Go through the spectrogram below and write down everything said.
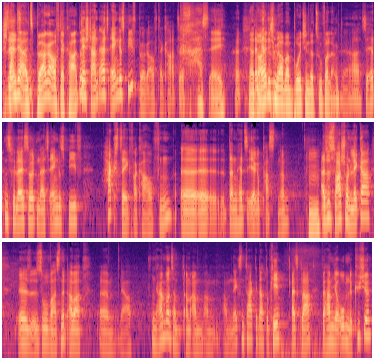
Stand er Seltsam. als Burger auf der Karte? Der stand als Angus Beef Burger auf der Karte. Krass, ey. Ja, Dann da hätte ich sie- mir aber ein Brötchen dazu verlangt. Ja, sie hätten es vielleicht sollten als Angus Beef Hacksteak verkaufen, äh, äh, dann hätte es eher gepasst. Ne? Also es war schon lecker, äh, so war es nicht, aber ähm, ja. Dann haben wir uns am, am, am, am, am nächsten Tag gedacht, okay, alles klar, wir haben ja oben eine Küche,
